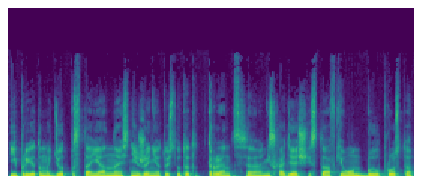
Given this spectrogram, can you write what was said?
и при этом идет постоянное снижение, то есть вот этот тренд э, нисходящей ставки, он был просто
